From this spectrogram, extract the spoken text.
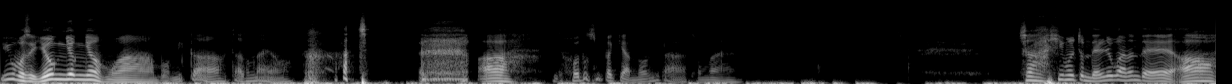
이거 보세요. 000. 와 뭡니까 짜증나요. 아 헛웃음밖에 안 나옵니다. 정말. 자 힘을 좀 내려고 하는데 아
